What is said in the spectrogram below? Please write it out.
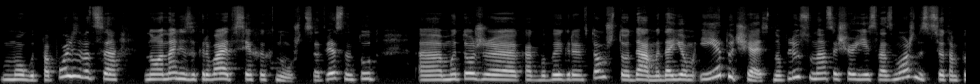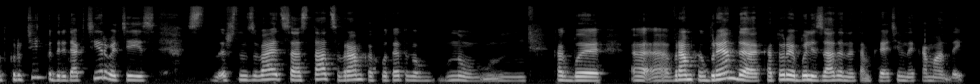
могут попользоваться, но она не закрывает всех их нужд. Соответственно, тут мы тоже как бы выиграем в том, что да, мы даем и эту часть, но плюс у нас еще есть возможность все там подкрутить, подредактировать и, что называется, остаться в рамках вот этого, ну, как бы э, э, в рамках бренда, которые были заданы там креативной командой.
